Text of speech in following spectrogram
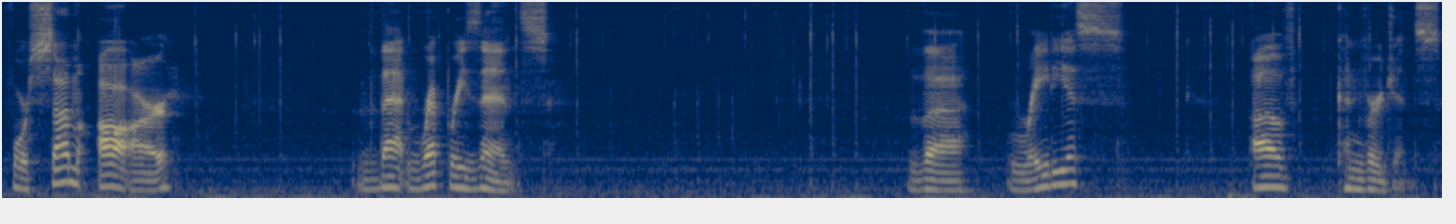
For some r, that represents the radius of convergence.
